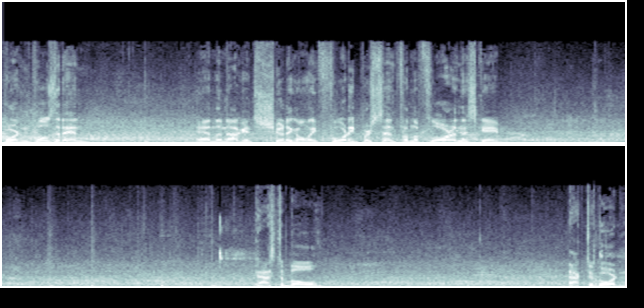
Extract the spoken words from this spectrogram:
Gordon pulls it in. And the Nuggets shooting only 40% from the floor in this game. Pass to Bol. Back to Gordon.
